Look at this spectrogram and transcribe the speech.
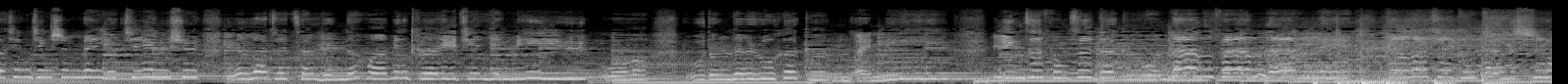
我仅仅是没有情绪，原来最残忍的画面可以甜言蜜语。我不懂得如何更爱你，影子讽刺的跟我难分难离。原来最孤单的是我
